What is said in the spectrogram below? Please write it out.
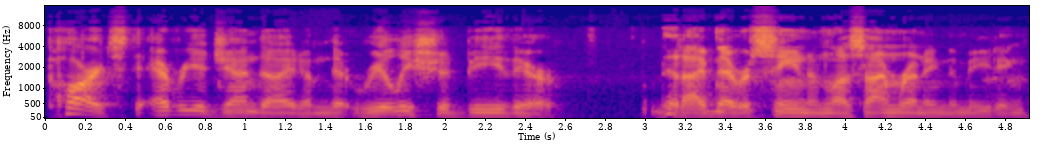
parts to every agenda item that really should be there that I've never seen unless I'm running the meeting.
